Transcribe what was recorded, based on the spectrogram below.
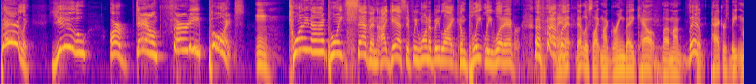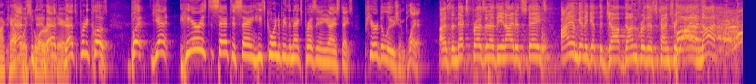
Barely. You are down 30 points. Mm. 29.7, I guess, if we want to be like completely whatever. Man, that, that looks like my Green Bay cow, uh, my the Packers beating my Cowboy score right that- there. That's pretty close. But yet, here is DeSantis saying he's going to be the next president of the United States. Pure delusion. Play it. As the next president of the United States, I am going to get the job done for this country. I am not.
